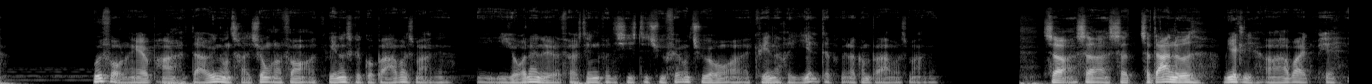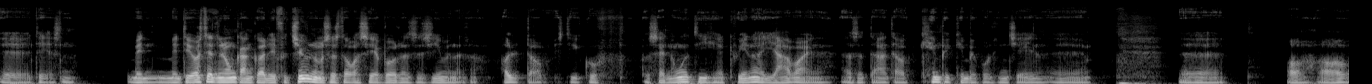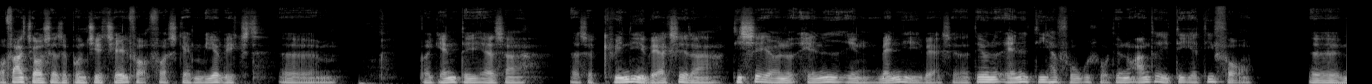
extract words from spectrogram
Udfordringen er jo bare, at der er jo ikke nogen traditioner for, at kvinder skal gå på arbejdsmarkedet. I Jordan er det først inden for de sidste 20-25 år, at kvinder reelt er begyndt at komme på arbejdsmarkedet. Så, så, så, så der er noget virkelig at arbejde med øh, der. Sådan. Men, men det er også det, der nogle gange gør det for tvivl, når man så står og ser på det, og så siger man, altså, hold da op, hvis de kunne få sat nogle af de her kvinder i arbejde, altså der, der er jo kæmpe, kæmpe potentiale. Øh, øh, og, og, og faktisk også altså potentiale for, for at skabe mere vækst. Øh, for igen, det er altså, altså kvindelige iværksættere, de ser jo noget andet end mandlige iværksættere. Det er jo noget andet, de har fokus på. Det er jo nogle andre idéer, de får. Øh,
